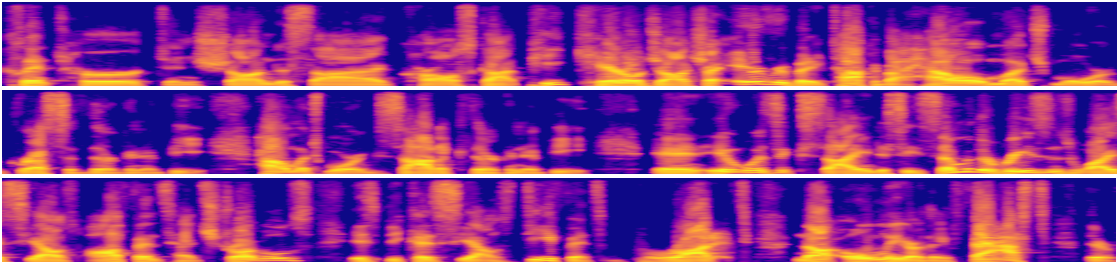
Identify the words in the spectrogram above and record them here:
Clint Hurtt and Sean Desai, Karl Scott, Pete Carroll, John Schneider, everybody talk about how much more aggressive they're going to be, how much more exotic they're going to be. And it was exciting to see. Some of the reasons why Seattle's offense had struggles is because Seattle's defense brought it. Not only are they fast, they're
